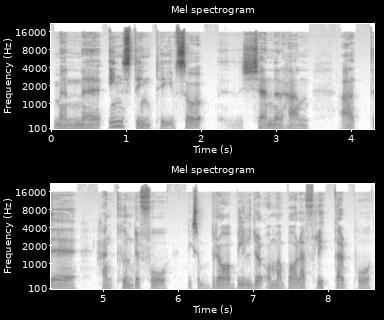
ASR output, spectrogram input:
Men eh, instinktivt så känner han att han kunde få liksom bra bilder om man bara flyttar på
